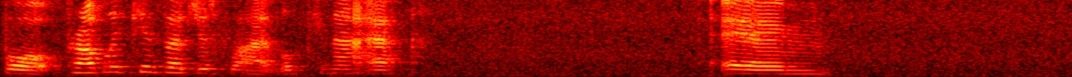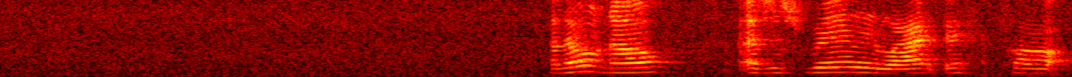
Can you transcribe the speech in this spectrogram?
But probably because I just like looking at it. Um, I don't know. I just really like this top.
